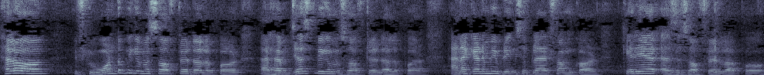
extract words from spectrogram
Hello. If you want to become a software developer or have just become a software developer, Unacademy brings a platform called Career as a Software Developer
